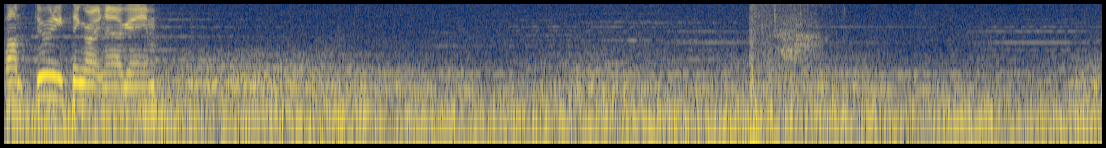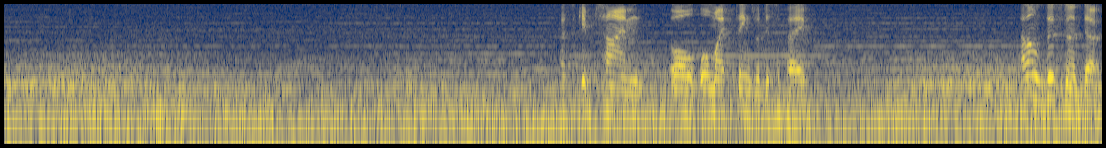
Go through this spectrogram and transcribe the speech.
Can't do anything right now, game. Skip time, all, all my things would dissipate. How long is this gonna do,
